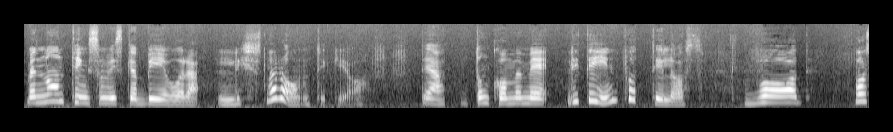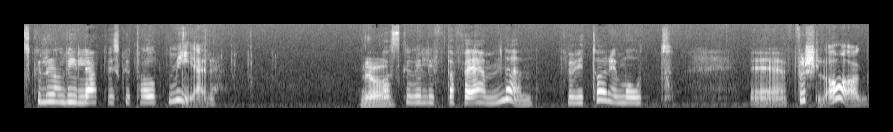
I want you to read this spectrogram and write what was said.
Men någonting som vi ska be våra lyssnare om tycker jag, det är att de kommer med lite input till oss. Vad, vad skulle de vilja att vi skulle ta upp mer? Ja. Vad ska vi lyfta för ämnen? För vi tar emot eh, förslag.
